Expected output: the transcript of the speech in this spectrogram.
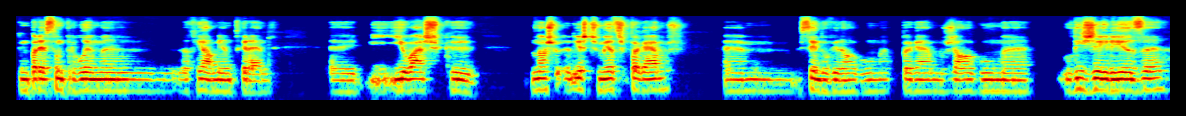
que me parece um problema realmente grande. Uh, e, eu acho que nós, estes meses, pagamos, um, sem dúvida alguma, pagamos alguma ligeireza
